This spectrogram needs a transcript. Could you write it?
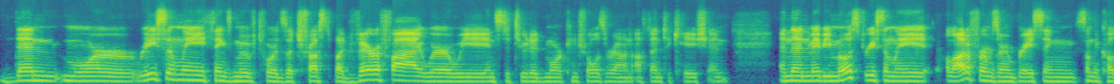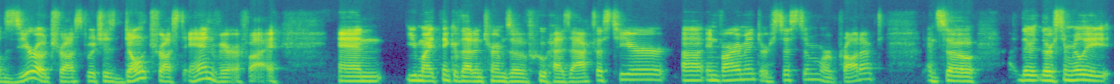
then more recently, things moved towards a trust but verify, where we instituted more controls around authentication. And then maybe most recently, a lot of firms are embracing something called zero trust, which is don't trust and verify. And you might think of that in terms of who has access to your uh, environment or system or product. And so there, there's some really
